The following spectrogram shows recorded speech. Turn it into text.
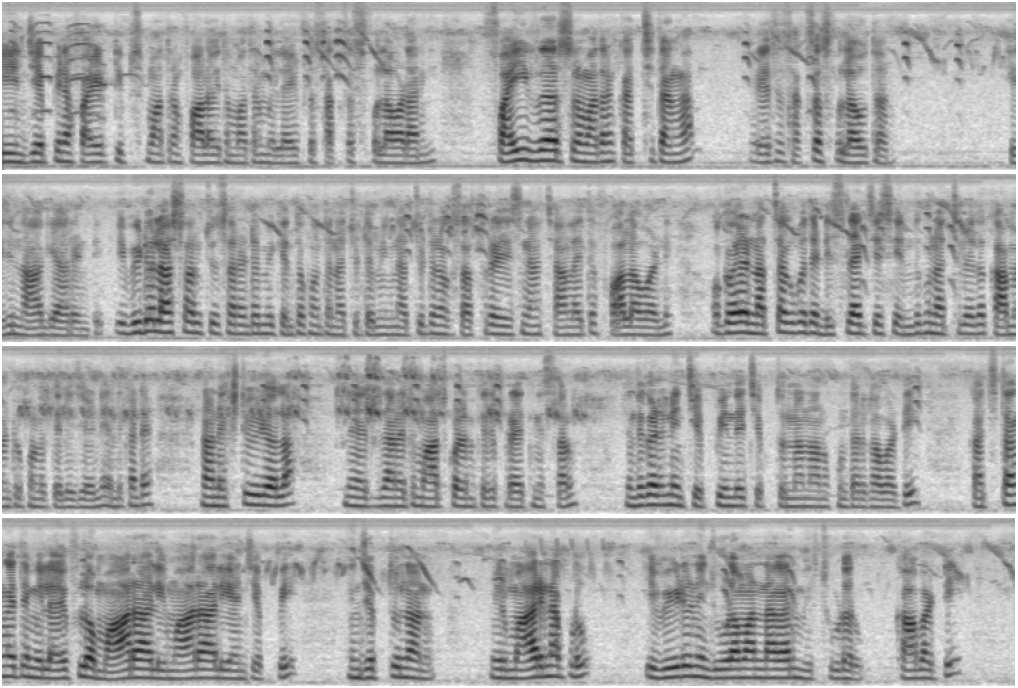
ఈ చెప్పిన ఫైవ్ టిప్స్ మాత్రం ఫాలో అయితే మాత్రం మీ లైఫ్లో సక్సెస్ఫుల్ అవ్వడానికి ఫైవ్ ఇయర్స్లో మాత్రం ఖచ్చితంగా మీరైతే సక్సెస్ఫుల్ అవుతారు. ఇది నా గ్యారంటీ ఈ వీడియో లాస్ట్ వరకు చూసారంటే మీకు ఎంతో కొంత నచ్చుంటే మీకు నచ్చుంటే నాకు సబ్స్క్రైబ్ చేసిన ఛానల్ అయితే ఫాలో అవ్వండి. ఒకవేళ నచ్చకపోతే డిస్లైక్ చేసి ఎందుకు నచ్చలేదో కామెంట్ రూపంలో తెలియజేయండి. ఎందుకంటే నా నెక్స్ట్ వీడియోలో నేను దాని అయితే మార్చుకోవడానికి అయితే ప్రయత్నిస్తాను. ఎందుకంటే నేను చెప్పిందే చెప్తున్నాను అనుకుంటారు కాబట్టి ఖచ్చితంగా అయితే మీ లైఫ్లో మారాలి మారాలి అని చెప్పి నేను చెప్తున్నాను. మీరు మారినప్పుడు ఈ వీడియో నేను చూడమన్నా కానీ మీరు చూడరు. కాబట్టి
